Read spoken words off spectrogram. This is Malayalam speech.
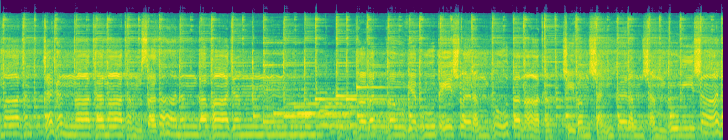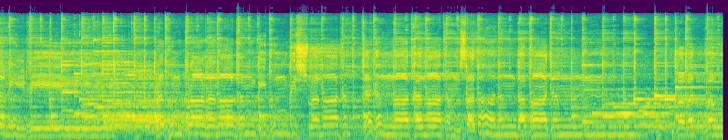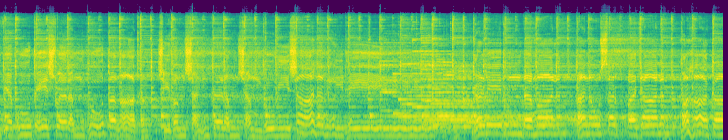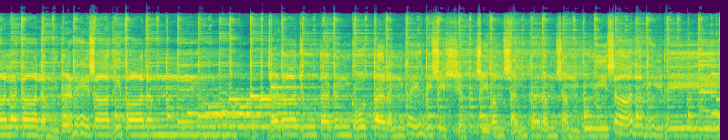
ജഗന്നാഥം ജഗന്നാഥനാഥം സദാനന്ദഭാജം. ഭവദ്ഭവ്യഭൂതേശ്വരം ഭൂതനാഥം ശിവം ശങ്കരം ശംഭുമീശാനമീഢേ പ്രഭും പ്രാണനാഥം വിഭും വിശ്വനാഥം ജഗന്നാഥനാഥം സദാനന്ദഭാജം. भवद्भव्यभूतेश्वरं भूतनाथं शिवं शङ्करं शम्भुमीशानमीढे गणेरुण्डमालं तनौ सर्पजालं महाकालकालं गणेशाधिपालम् जडाजूटगङ्गोत्तरङ्गैर्विशिष्यं शिवं शङ्करं शम्भुमीशानमीढे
